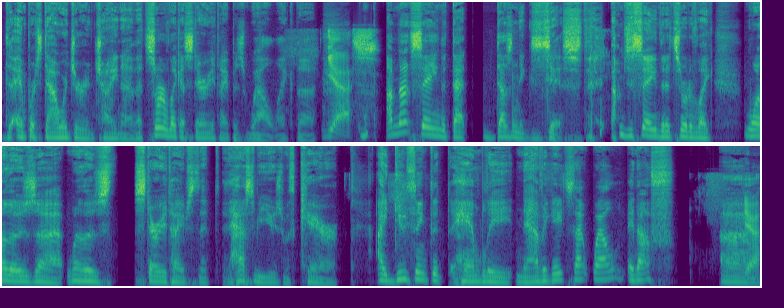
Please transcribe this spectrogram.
the empress dowager in china? That's sort of like a stereotype as well like the yes. I'm not saying that that doesn't exist. I'm just saying that it's sort of like one of those uh one of those stereotypes that has to be used with care. I do think that hambly navigates that well enough um, yeah,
